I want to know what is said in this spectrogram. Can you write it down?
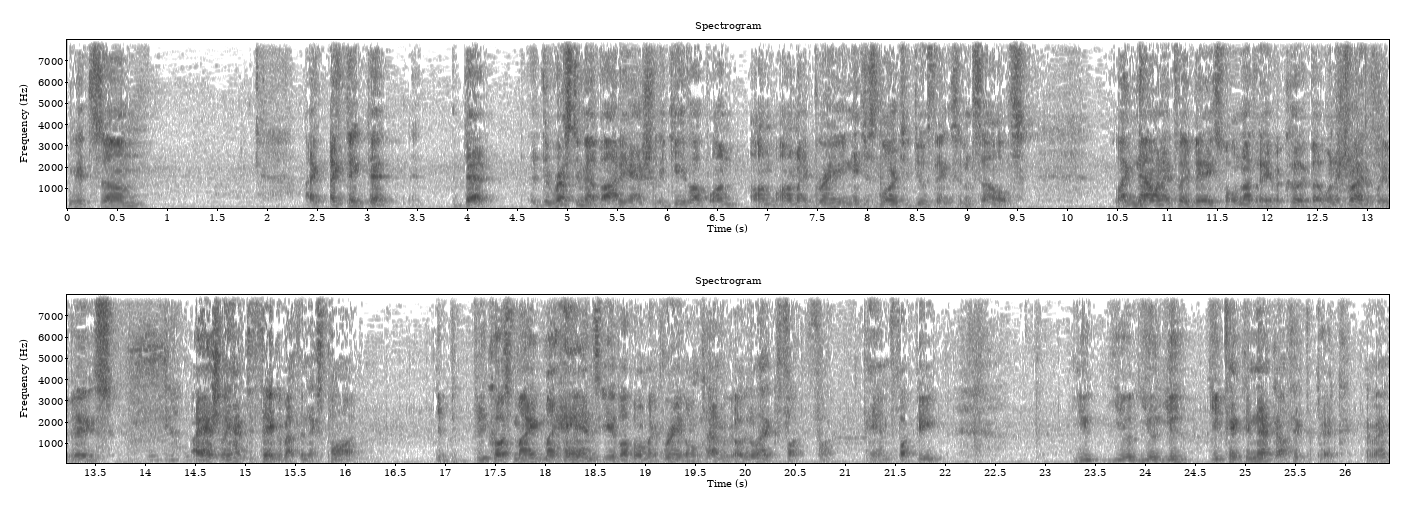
it's um, I, I think that that the rest of my body actually gave up on, on, on my brain and just learned to do things themselves. Like now when I play bass, well, not that I ever could, but when I try to play bass, I actually have to think about the next part. It- because my, my hands gave up on my brain a long time ago. They're like, fuck, fuck, him, fuck Pete. You, you, you, you, you take the neck, I'll take the pick, all right?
